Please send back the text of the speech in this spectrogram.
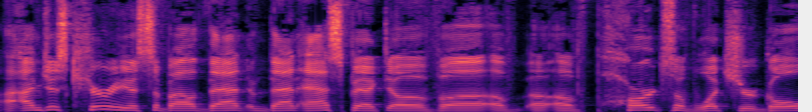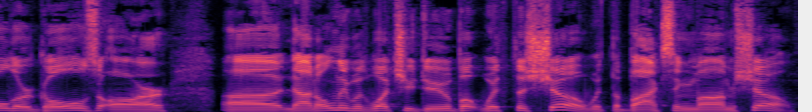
I'm just curious about that that aspect of uh, of, of parts of what your goal or goals are, uh, not only with what you do, but with the show, with the Boxing Mom show.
